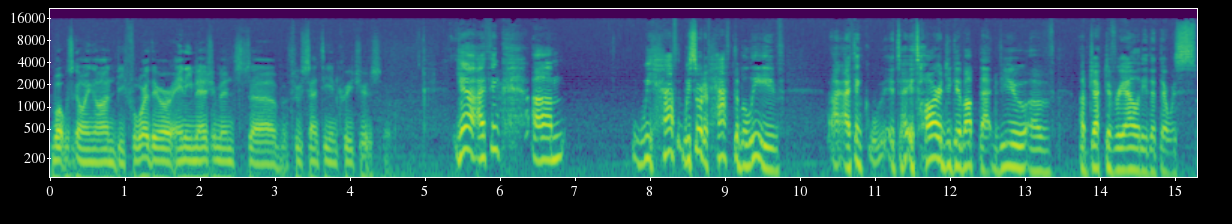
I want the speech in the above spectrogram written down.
what was going on before there were any measurements uh, through sentient creatures? Yeah, I think um, we have we sort of have to believe I, I think it's it's hard to give up that view of objective reality that there was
